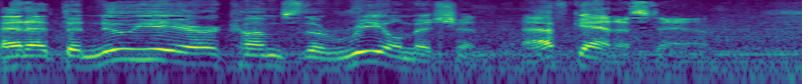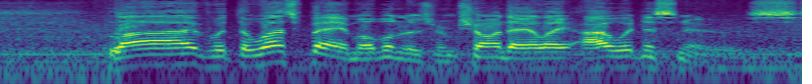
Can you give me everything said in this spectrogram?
and at the new year comes the real mission Afghanistan. Live with the West Bay Mobile Newsroom, Sean Daly, Eyewitness News.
